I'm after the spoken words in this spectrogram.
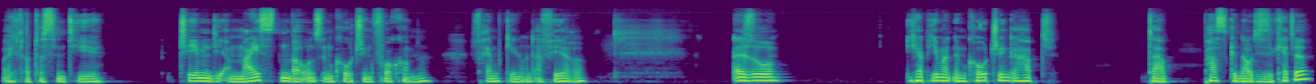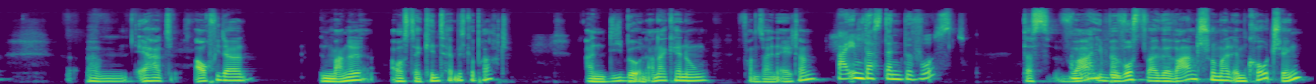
weil ich glaube, das sind die Themen, die am meisten bei uns im Coaching vorkommen. Ne? Fremdgehen und Affäre. Also ich habe jemanden im Coaching gehabt, da passt genau diese Kette. Ähm, er hat auch wieder einen Mangel aus der Kindheit mitgebracht an Liebe und Anerkennung von seinen Eltern. War ihm das denn bewusst? Das war ihm bewusst, weil wir waren schon mal im Coaching.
